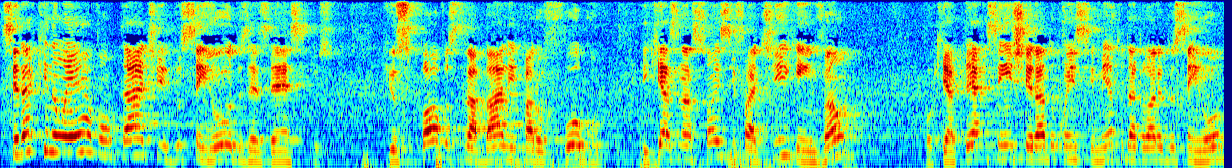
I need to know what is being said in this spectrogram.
Será que não é a vontade do Senhor dos exércitos que os povos trabalhem para o fogo e que as nações se fatiguem em vão? Porque a terra se encherá do conhecimento da glória do Senhor,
